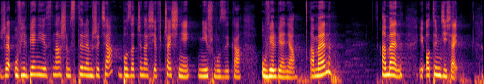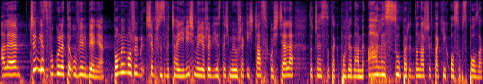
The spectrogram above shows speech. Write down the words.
że uwielbienie jest naszym stylem życia, bo zaczyna się wcześniej niż muzyka uwielbienia. Amen? Amen. I o tym dzisiaj. Ale czym jest w ogóle to uwielbienie? Bo my może się przyzwyczailiśmy, jeżeli jesteśmy już jakiś czas w kościele, to często tak powiadamy, ale super do naszych takich osób spoza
